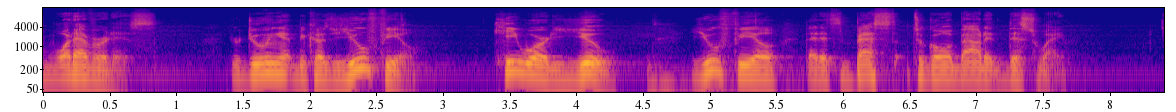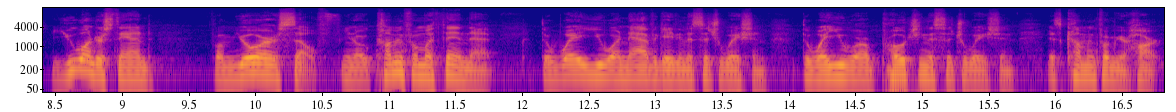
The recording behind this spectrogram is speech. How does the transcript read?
whatever it is. You're doing it because you feel, keyword you, you feel that it's best to go about it this way. You understand from yourself, you know, coming from within that the way you are navigating the situation, the way you are approaching the situation is coming from your heart.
